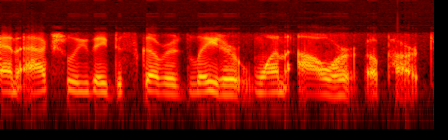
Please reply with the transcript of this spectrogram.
and actually they discovered later one hour apart.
